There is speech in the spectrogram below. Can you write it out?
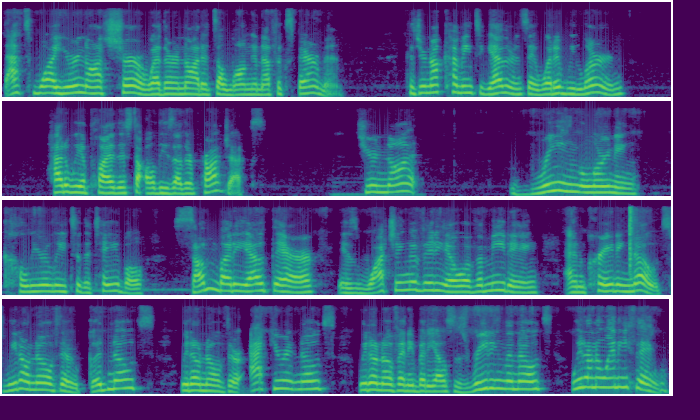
That's why you're not sure whether or not it's a long enough experiment. Because you're not coming together and say, what did we learn? How do we apply this to all these other projects? So you're not bringing the learning clearly to the table somebody out there is watching a video of a meeting and creating notes. We don't know if they're good notes. We don't know if they're accurate notes. We don't know if anybody else is reading the notes. We don't know anything.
